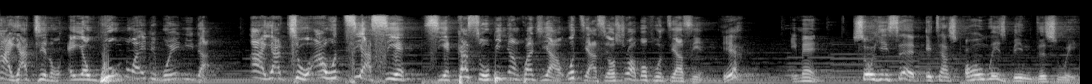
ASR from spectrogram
Ɛsiane sɛ asoro abɔfoɔ mpo nte aseɛ sɛ yɛka sɛ obi anya nkwagye a ɛsiane sɛ ɔno ɔnyɛ debɔyɛni da a yɛagye no ɛyɛ wo na wayɛ debɔyɛni da a yɛagye wo a wote aseɛ sɛ yɛka sɛ obi nya nkwagye a wote aseɛ ɔsoro abɔfoɔ nte aseɛ Yeah. amen So he said, It has always been this way.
